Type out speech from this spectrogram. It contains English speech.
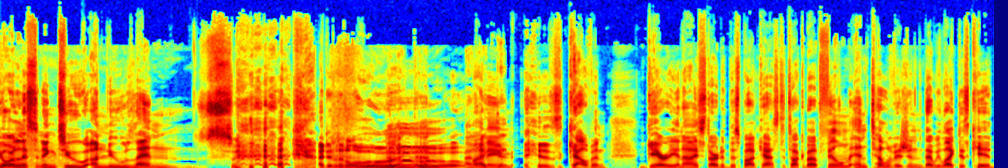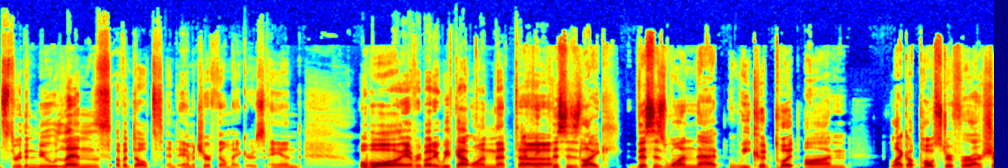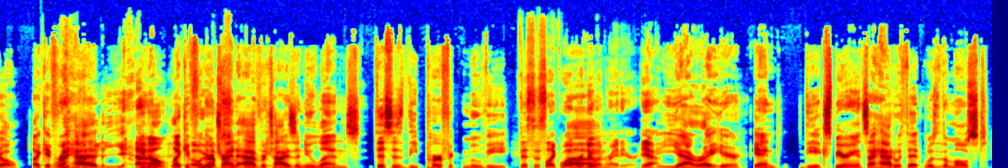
You're listening to A New Lens. I did a little ooh. My name is Calvin. Gary and I started this podcast to talk about film and television that we liked as kids through the new lens of adults and amateur filmmakers. And oh boy, everybody, we've got one that uh, I think this is like this is one that we could put on like a poster for our show. Like if Right. we had, yeah. you know, like if Oh, we were trying to advertise a new lens, this is the perfect movie. this is like what uh, we're doing right here. Yeah. Yeah, right here. And the experience I had with it was the most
